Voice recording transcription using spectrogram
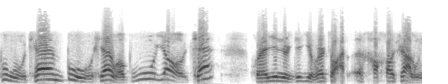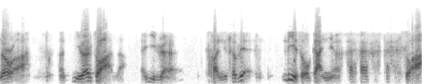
不甜不咸我不要钱。后来人家就一会儿抓好好吃大崩豆啊，一边抓着，一边穿的特别利索干净，还还还还耍，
